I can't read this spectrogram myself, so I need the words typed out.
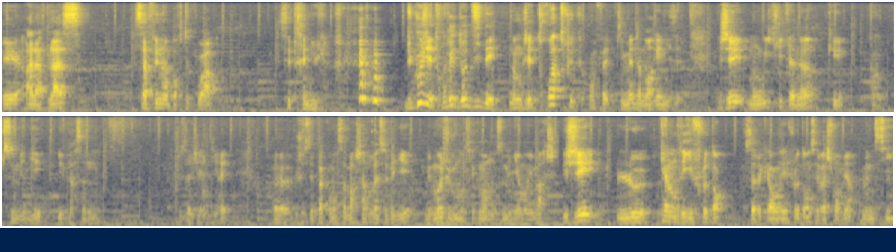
et à la place, ça fait n'importe quoi. C'est très nul. du coup, j'ai trouvé d'autres idées. Donc j'ai trois trucs en fait qui m'aident à m'organiser. J'ai mon weekly planner qui est un semainier. Les personnes plus âgé, elle dirait. Euh, je sais pas comment ça marche un vrai semainier, mais moi je vais vous montrer comment mon semainier moi il marche. J'ai le calendrier flottant. Ça, le calendrier flottant, c'est vachement bien, même si,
